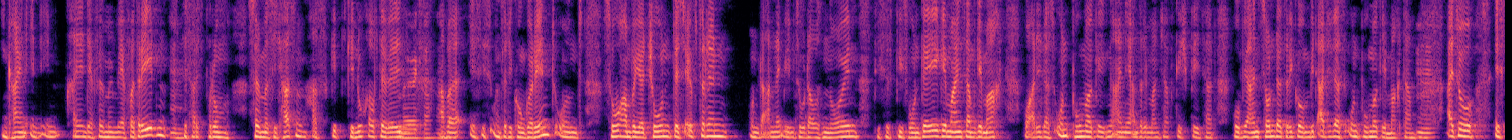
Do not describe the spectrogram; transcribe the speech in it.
in, kein, in, in keinen der Firmen mehr vertreten. Mhm. Das heißt, warum soll man sich hassen? Hass gibt genug auf der Welt. Ja, klar, ja. Aber es ist unsere Konkurrent und so haben wir jetzt schon des Öfteren unter anderem eben 2009 dieses Peace One Day gemeinsam gemacht, wo Adidas und Puma gegen eine andere Mannschaft gespielt hat, wo wir ein Sondertrikot mit Adidas und Puma gemacht haben. Mhm. Also es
